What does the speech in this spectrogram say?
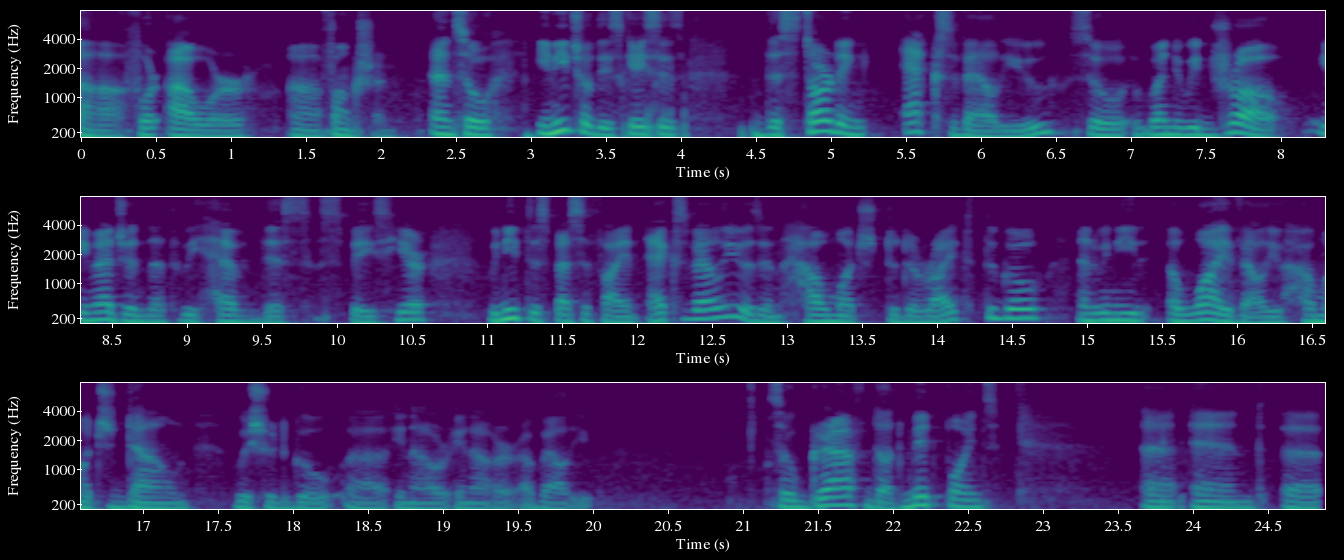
uh, for our uh, function. And so in each of these cases, the starting x value, so when we draw, imagine that we have this space here, we need to specify an x value, as in how much to the right to go, and we need a y value, how much down we should go uh, in our in our uh, value. So graph dot midpoints, uh, and uh,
